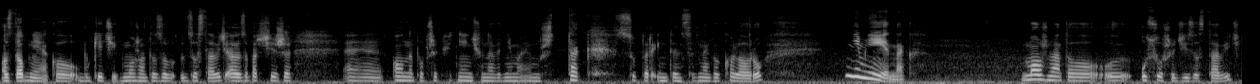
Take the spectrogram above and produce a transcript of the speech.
Ozdobnie jako bukiecik można to zo- zostawić, ale zobaczcie, że e, one po przekwitnięciu nawet nie mają już tak super intensywnego koloru. Niemniej jednak można to u- ususzyć i zostawić.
